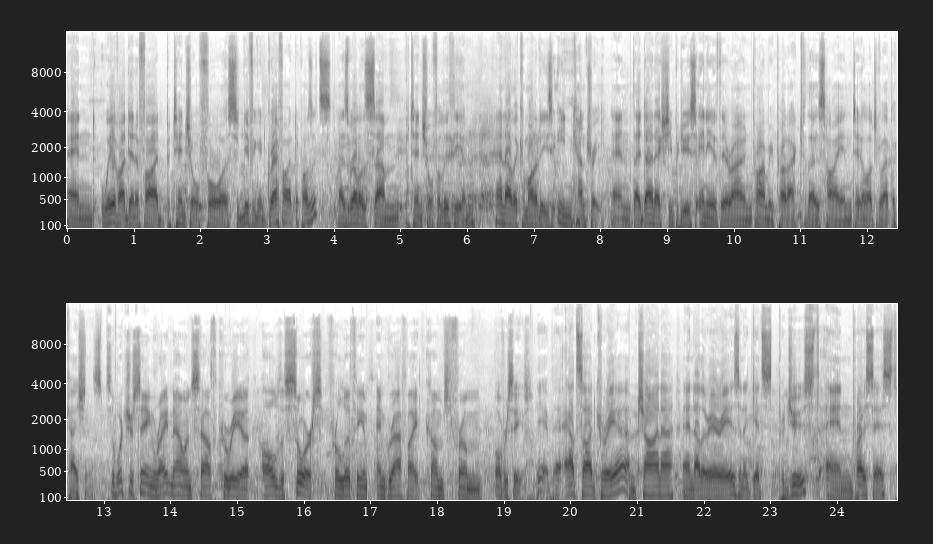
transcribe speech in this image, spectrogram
and we have identified potential for significant graphite deposits as well as some potential for lithium and other commodities in country. And they don't actually produce any of their own primary product for those high end technological applications. So, what you're seeing right now in South Korea, all the source for lithium and graphite comes from overseas? Yeah, outside Korea, from China and other areas, and it gets produced and processed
